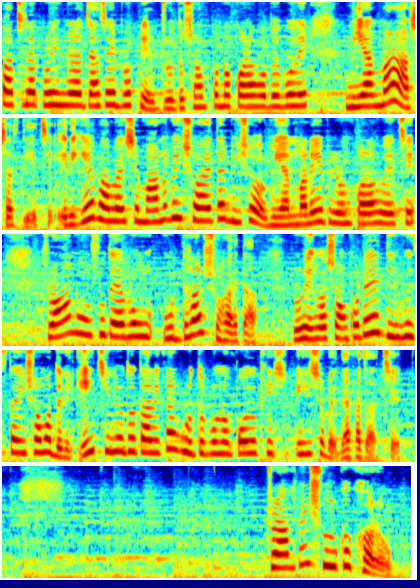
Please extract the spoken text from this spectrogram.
পাঁচ লাখ রোহিঙ্গার যাচাই প্রক্রিয়া দ্রুত সম্পন্ন করা হবে বলে মিয়ানমার আশ্বাস দিয়েছে। এদিকে বাংলাদেশে মানবিক সহায়তা বিষয়েও মিয়ানমারে প্রেরণ করা হয়েছে ত্রাণ, ওষুধ এবং উদ্ধার সহায়তা। রোহিঙ্গা সংকটের দীর্ঘস্থায়ী সমাধানে এই চিহ্নিত তালিকা গুরুত্বপূর্ণ পদক্ষেপ হিস- হিসেবে দেখা যাচ্ছে। ট্রাম্পের শুল্ক খরচ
